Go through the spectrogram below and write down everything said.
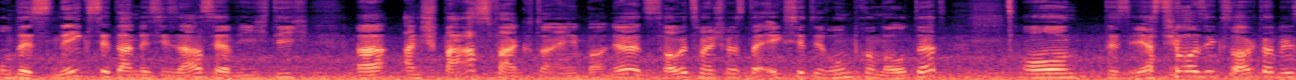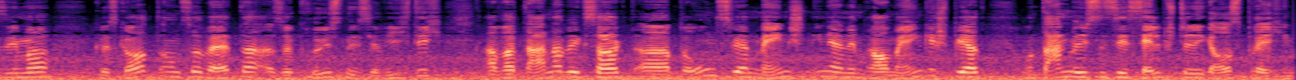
Und das nächste dann, das ist auch sehr wichtig, äh, einen Spaßfaktor einbauen. Ja, jetzt habe ich zum Beispiel aus der Exit Room promotet und das erste, was ich gesagt habe, ist immer Grüß Gott und so weiter. Also grüßen ist ja wichtig. Aber dann habe ich gesagt, äh, bei uns werden Menschen in einem Raum eingesperrt und dann müssen sie selbstständig ausbrechen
